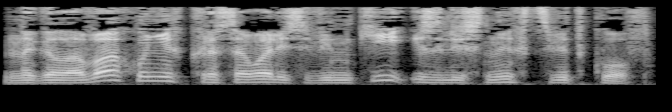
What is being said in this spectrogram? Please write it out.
на головах у них красовались венки из лесных цветков.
